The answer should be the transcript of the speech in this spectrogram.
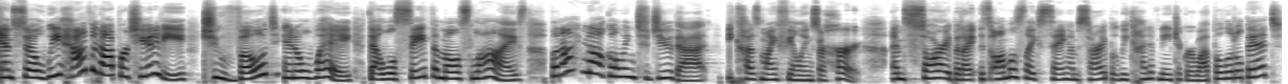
And so we have an opportunity to vote in a way that will save the most lives, but I'm not going to do that because my feelings are hurt. I'm sorry, but I, it's almost like saying, I'm sorry, but we kind of need to grow up a little bit.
